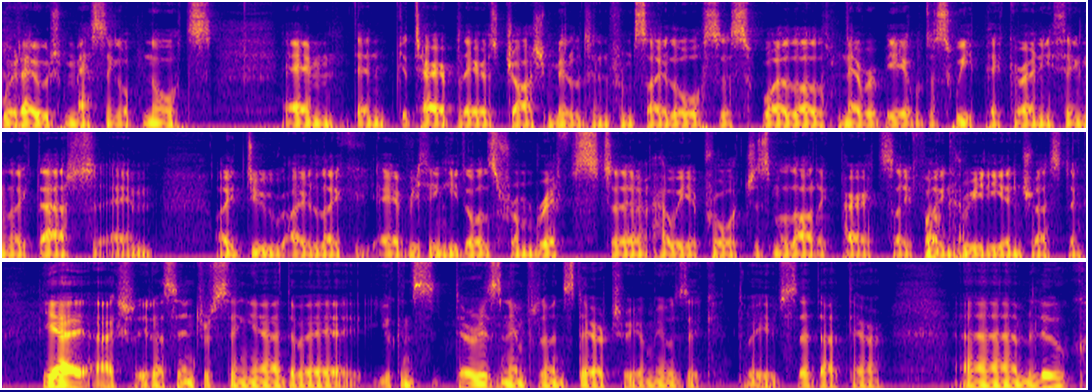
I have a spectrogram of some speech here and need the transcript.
without messing up notes. Um, then guitar players Josh Middleton from Sylosis. While I'll never be able to sweep pick or anything like that, um, I do I like everything he does from riffs to how he approaches melodic parts. I find really interesting. Yeah, actually, that's interesting. Yeah, the way you can, s- there is an influence there through your music. The way you said that there. Um, Luke,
